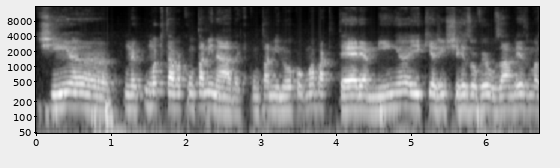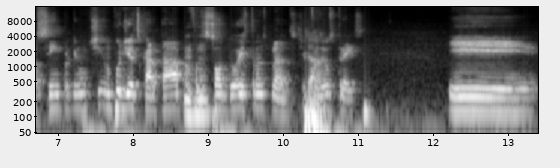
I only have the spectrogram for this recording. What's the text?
tinha uma- uma que estava contaminada, que contaminou com alguma bactéria minha e que a gente resolveu usar mesmo assim, porque não, tinha, não podia descartar para Uhum. fazer só dois transplantes, tinha que Tá. fazer os três. E,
